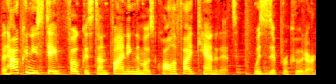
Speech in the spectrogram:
But how can you stay focused on finding the most qualified candidates with ZipRecruiter?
